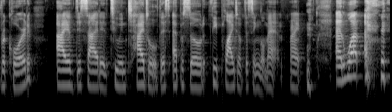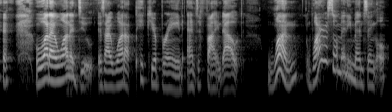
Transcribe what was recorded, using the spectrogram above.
record I have decided to entitle this episode "The Plight of the Single Man." Right, and what what I want to do is I want to pick your brain and to find out one, why are so many men single?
